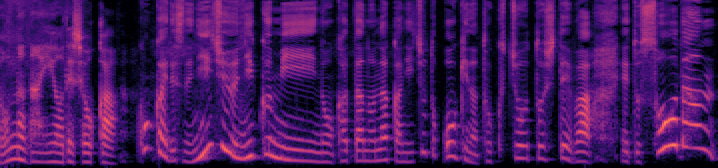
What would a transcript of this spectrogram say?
どんな内容でしょうか？今回ですね22組の方の中にちょっと大きな特徴としては、えっと、相談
